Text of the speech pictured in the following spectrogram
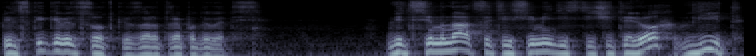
Під скільки відсотків зараз треба подивитись? Від 17,74 від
